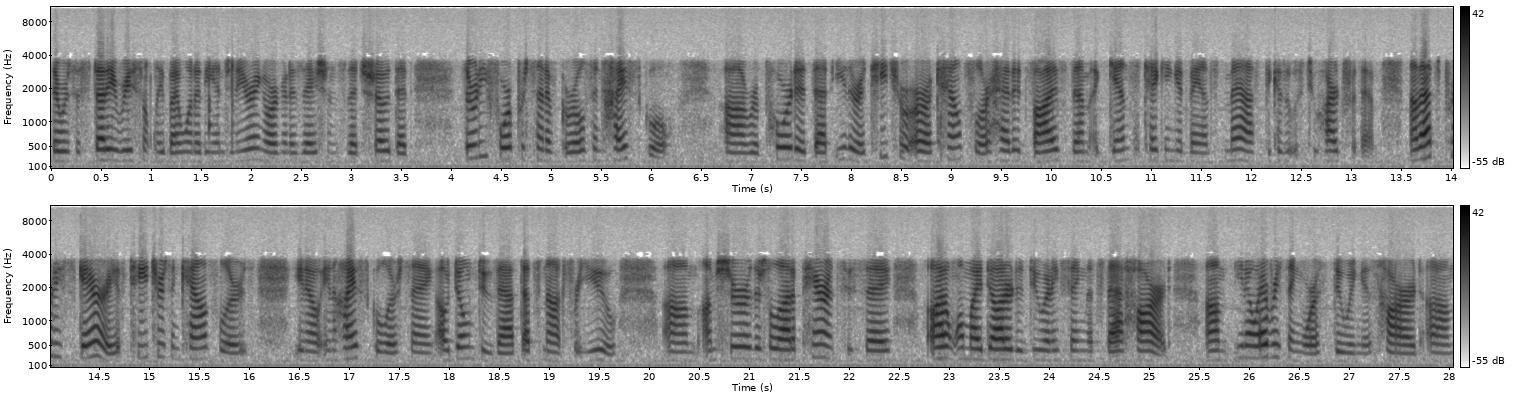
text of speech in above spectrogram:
there was a study recently by one of the engineering organizations that showed that 34% of girls in high school reported that either a teacher or a counselor had advised them against taking advanced math because it was too hard for them. Now that's pretty scary. If teachers and counselors, you know, in high school are saying, "Oh, don't do that. That's not for you," um, I'm sure there's a lot of parents who say, oh, "I don't want my daughter to do anything that's that hard." Um, you know, everything worth doing is hard, um,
